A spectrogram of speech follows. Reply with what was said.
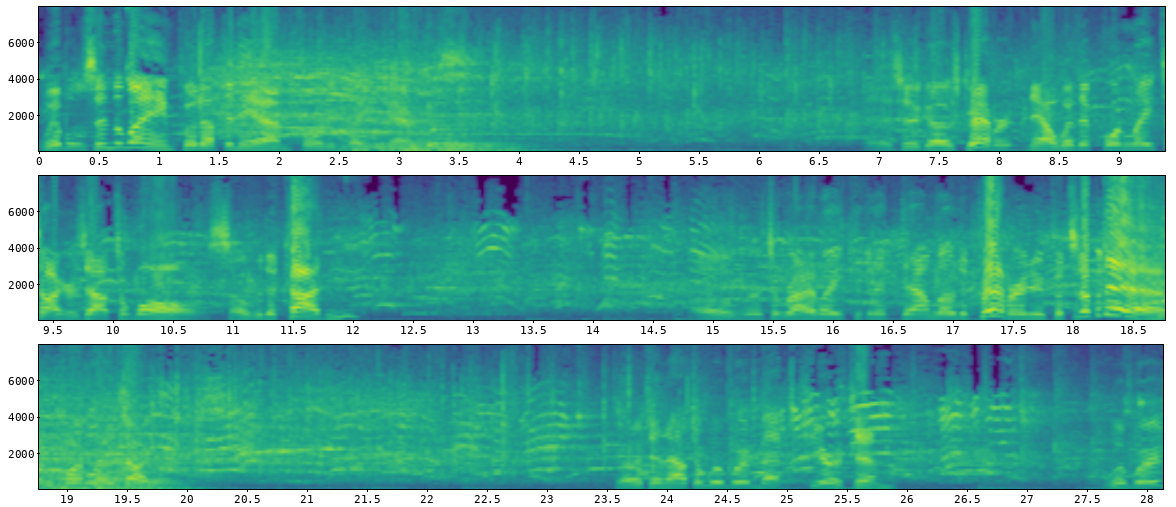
Wibbles in the lane. Put up and in for the Lady Generals. As here goes Grabber. Now with it for the Lady Tigers. Out to Walls. Over to Cotton. Over to Riley, kicking it down low to Grabber, who puts it up and in for the Lady Tigers. Curitan out to Woodward, back to Curitan. Woodward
